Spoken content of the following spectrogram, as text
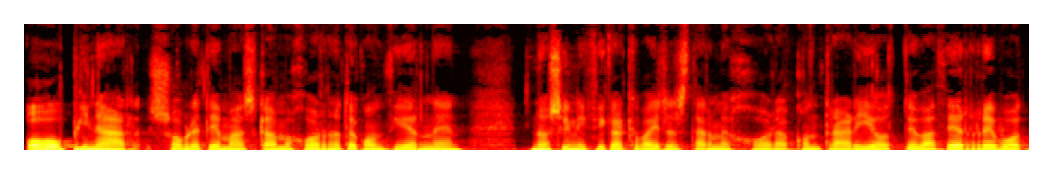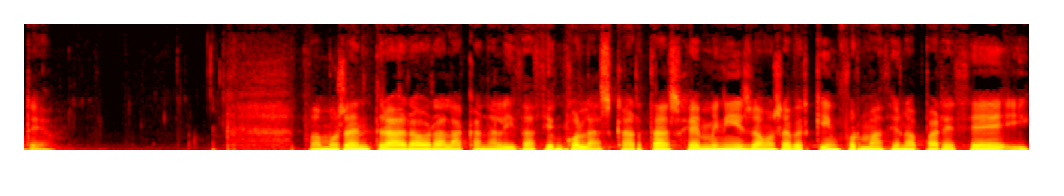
o opinar sobre temas que a lo mejor no te conciernen, no significa que vayas a estar mejor, al contrario, te va a hacer rebote. Vamos a entrar ahora a la canalización con las cartas Géminis. Vamos a ver qué información aparece y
